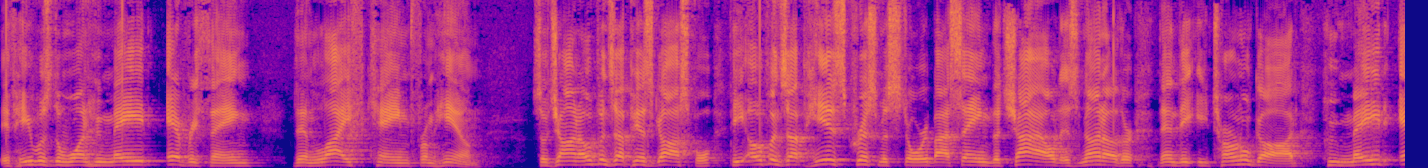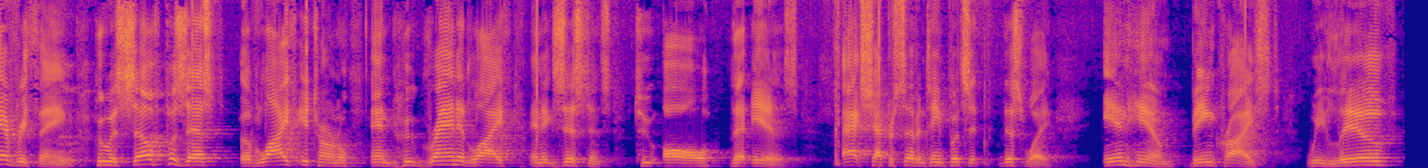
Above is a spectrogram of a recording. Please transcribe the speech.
If he was the one who made everything, then life came from him. So John opens up his gospel. He opens up his Christmas story by saying the child is none other than the eternal God who made everything, who is self-possessed of life eternal, and who granted life and existence to all that is. Acts chapter 17 puts it this way. In him, being Christ, we live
